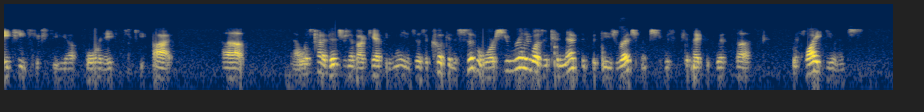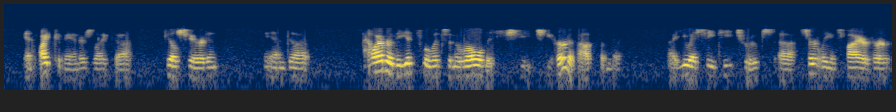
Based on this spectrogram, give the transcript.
1864 and 1865. Uh, now, what's kind of interesting about Cathy Williams as a cook in the Civil War, she really wasn't connected with these regiments. She was connected with uh, with white units and white commanders like uh, Phil Sheridan. And uh, however, the influence and the role that she she heard about from the uh, USCT troops uh, certainly inspired her.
